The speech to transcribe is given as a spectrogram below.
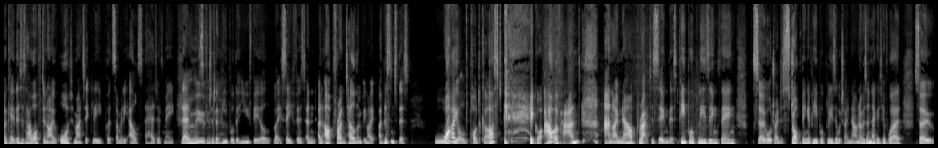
okay, this is how often I automatically put somebody else ahead of me. Then Oh, move good, to the yeah. people that you feel like safest, and and upfront tell them, being like, I've listened to this wild podcast. it got out of hand. And I'm now practicing this people pleasing thing. So, or trying to stop being a people pleaser, which I now know is a negative word. So,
